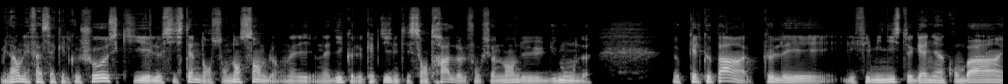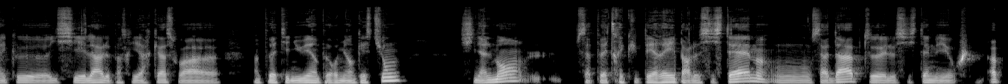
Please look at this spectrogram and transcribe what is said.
Mais là, on est face à quelque chose qui est le système dans son ensemble. On a, dit que le capitalisme était central dans le fonctionnement du, monde. Donc quelque part que les, féministes gagnent un combat et que euh, ici et là le patriarcat soit euh, un peu atténué, un peu remis en question, finalement, ça peut être récupéré par le système, on s'adapte, et le système est hop,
